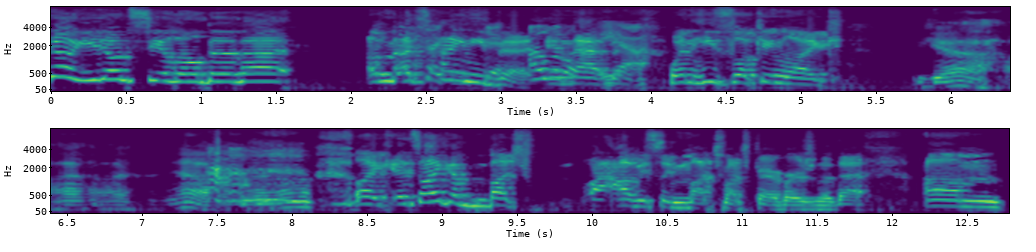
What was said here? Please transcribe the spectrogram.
No, you don't see a little bit of that. Um, a guess I can tiny bit A in that bit, yeah. when he's looking like, yeah, yeah, like it's like a much, obviously much much better version of that. Um,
